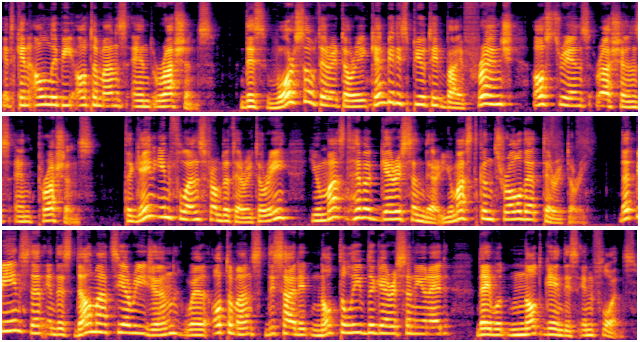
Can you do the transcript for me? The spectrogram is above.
it can only be Ottomans and Russians. This Warsaw territory can be disputed by French, Austrians, Russians and Prussians. To gain influence from the territory, you must have a garrison there, you must control that territory. That means that in this Dalmatia region, where Ottomans decided not to leave the garrison unit, they would not gain this influence.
